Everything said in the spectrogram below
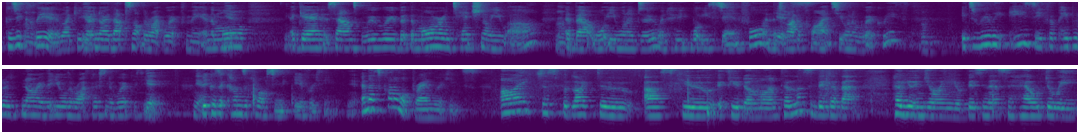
Because you're clear, like you Yeah. go, no, that's not the right work for me. And the more, Yeah. again, it sounds woo woo, but the more intentional you are about what you want to do and who what you stand for and the Yes. type of clients you want to work with, it's really easy for people to know that you're the right person to work with you. Yeah. Yeah. Because it comes across in everything. Yeah. And that's kind of what brand work is. I just would like to ask you, if you don't mind, tell us a bit about how you're enjoying your business. How do we,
